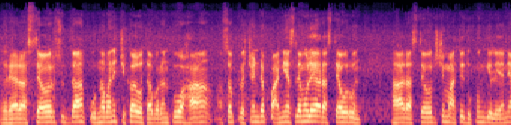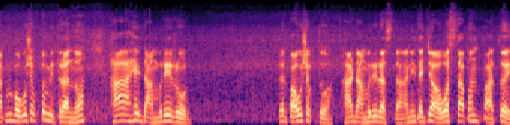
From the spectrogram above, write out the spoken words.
तर या रस्त्यावर सुद्धा पूर्णपणे चिखल होता परंतु हा असं प्रचंड पाणी असल्यामुळे या रस्त्यावरून हा रस्त्यावरची माती धुकून गेली. आणि आपण बघू शकतो मित्रांनो हा आहे डांबरी रोड. तर पाहू शकतो हा डांबरी रस्ता आणि त्याची अवस्था आपण पाहतोय.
